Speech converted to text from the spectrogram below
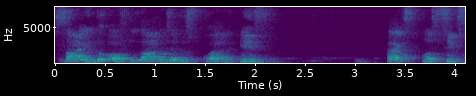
side of larger square is x plus six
